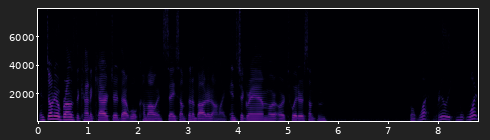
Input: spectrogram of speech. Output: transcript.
Antonio Brown's the kind of character that will come out and say something about it on like Instagram or, or Twitter or something. But what really, what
